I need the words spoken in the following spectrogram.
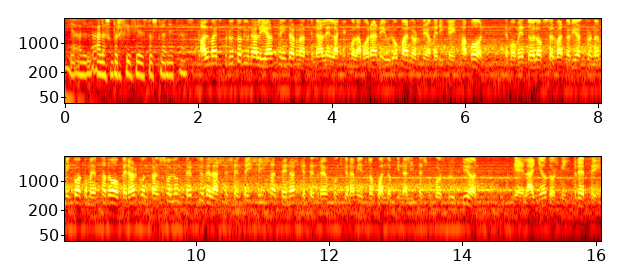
y a la superficie de estos planetas. ALMA es fruto de una alianza internacional en la que colaboran Europa, Norteamérica y Japón. De momento el Observatorio Astronómico ha comenzado a operar con tan solo un tercio de las 66 antenas que tendrá en funcionamiento cuando finalice su construcción, hacia el año 2013.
